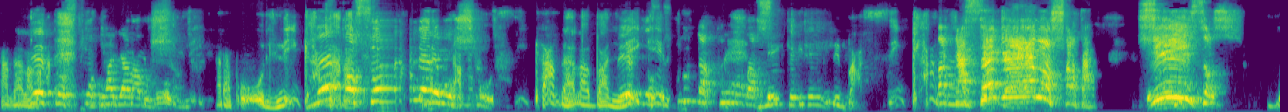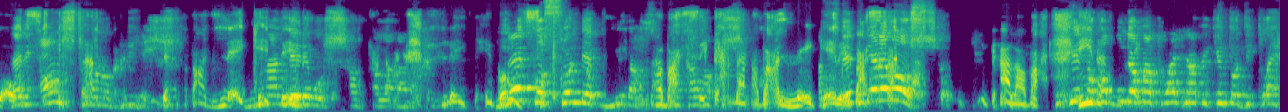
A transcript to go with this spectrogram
Kanarabo. Lekosoka yarabu shanta. Kanarabo. Lekosonderebo shanta. Kanaraba. Lekere. Lekosunda kuruba sikete. Basi kanarabo. Makasekerebo shanta. Jesus. that the unction of grace. Begin to open them up right now. Begin to declare.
